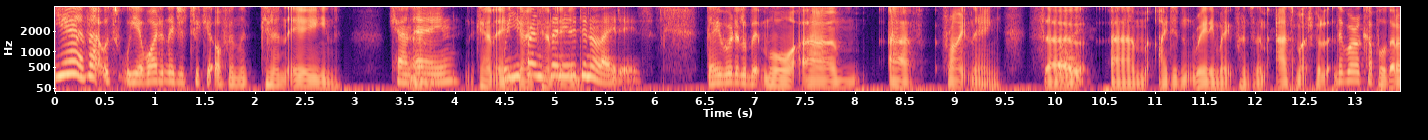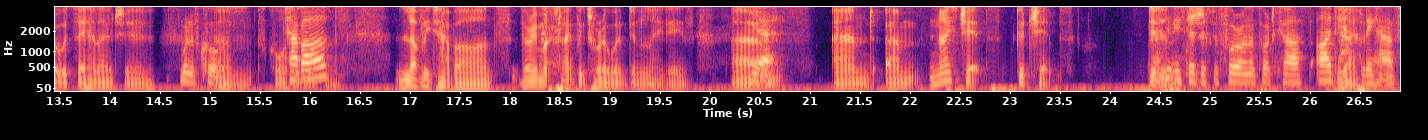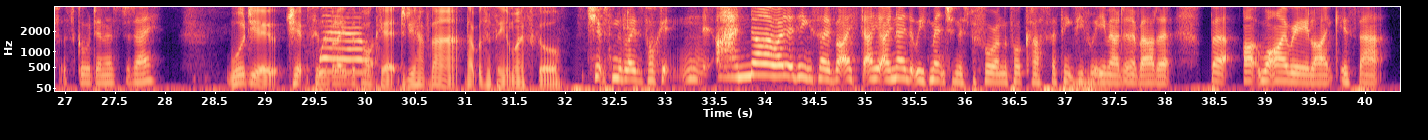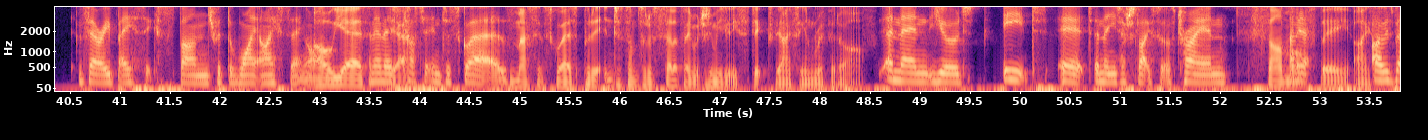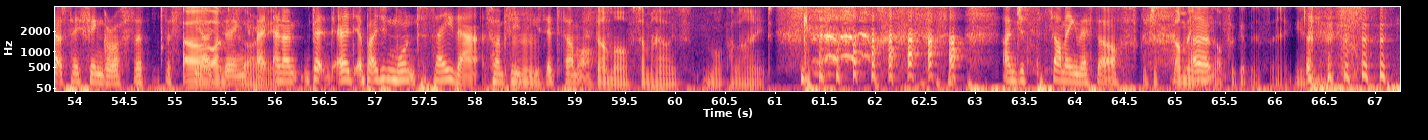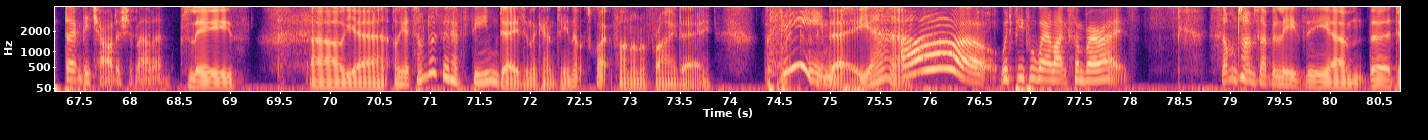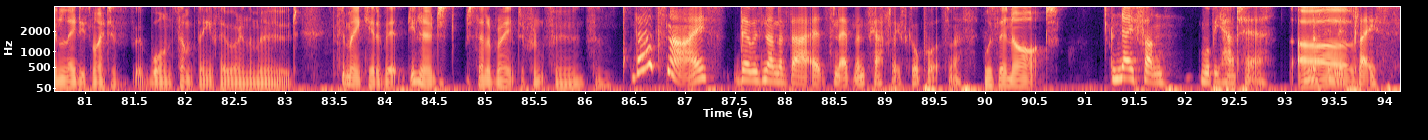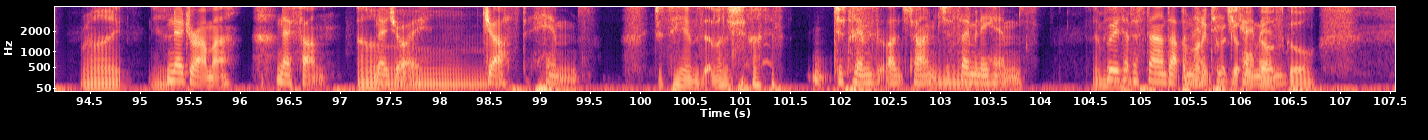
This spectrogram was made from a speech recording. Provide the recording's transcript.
Yeah, that was yeah, why didn't they just tick it off in the canteen? Canteen. the canteen, Were you friends with any of the dinner ladies? They were a little bit more um, uh, frightening, so um, I didn't really make friends with them as much. But there were a couple that I would say hello to. Well, of course. Um, of course, Tabards? lovely tabards, very much like Victoria Wood dinner ladies. Um, yes. and um, nice chips, good chips. I think we've said this before on the podcast. I'd Yeah. happily have a school dinners today. Would you chips in the blazer pocket? Did you have that? That was a thing at my school. Chips in the blazer pocket? No, I don't think so. But I, th- I I know that we've mentioned this before on the podcast. I think people emailed in about it. But uh, what I really like is that very basic sponge with the white icing on. Oh, yes, And then they'd yeah. cut it into squares. Massive squares, put it into some sort of cellophane, which would immediately stick to the icing and rip it off. and then you'd eat it, and then you'd have to like sort of try and. Thumb I mean, off the icing. I was about to say finger off the, the, the Oh, I'm icing, sorry. and I'm but uh, but I didn't want to say that, so I'm pleased that you said thumb off. Thumb off somehow is more polite. I'm just thumbing this off. I'm Just thumbing Uh, this off, for goodness sake. yeah. Don't be childish about it. Please. Oh, yeah. Oh, yeah. Sometimes they'd have theme days in the canteen. That was quite fun on a Friday. A Themed? Day. Yeah. Oh, would people wear like sombreros? Sometimes I believe the um, the dinner ladies might have worn something if they were in the mood to make it a bit, you know, just celebrate different foods. And That's nice. There was none of that at St Edmund's Catholic School, Portsmouth. was there not? No fun will be had here. Not in this Oh. place. Right. Yeah. No drama. No fun. No joy. Oh. Just hymns. Just hymns at lunchtime. Just hymns at lunchtime. Just so mm. many hymns. So many We always had to stand up when the Ironic teacher came in. girls school.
